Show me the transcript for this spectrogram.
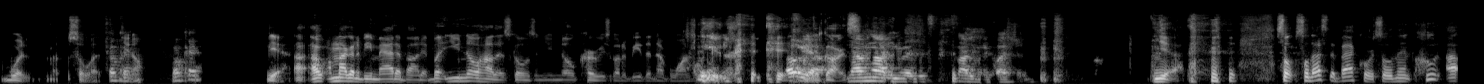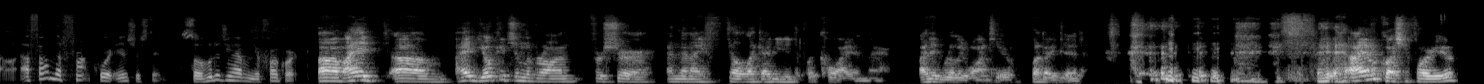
what? So what? Okay. You know. Okay. Yeah, I, I'm not going to be mad about it, but you know how this goes, and you know Curry's going to be the number one Oh yeah. guards. No, I'm not even. It's not even a question. Yeah. so so that's the backcourt. So then who I, I found the front court interesting. So who did you have in your front court? Um, I had um, I had Jokic and LeBron for sure, and then I felt like I needed to put Kawhi in there. I didn't really want to, but I did. I have a question for you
